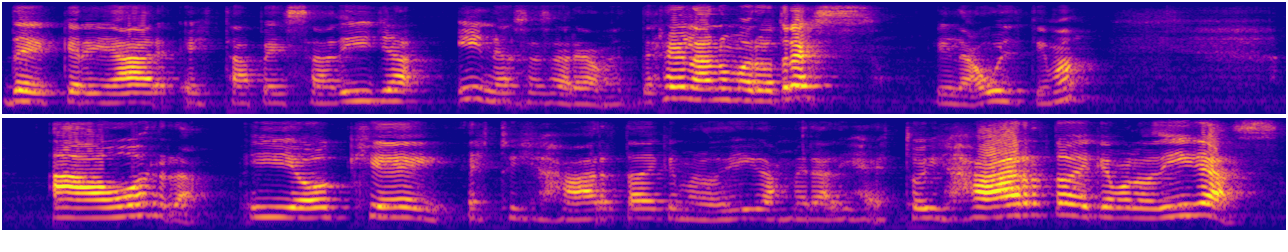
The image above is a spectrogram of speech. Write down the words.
de crear esta pesadilla innecesariamente. Regla número 3 y la última. Ahorra. Y ok, estoy harta de que me lo digas, dije, estoy harta de que me lo digas.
